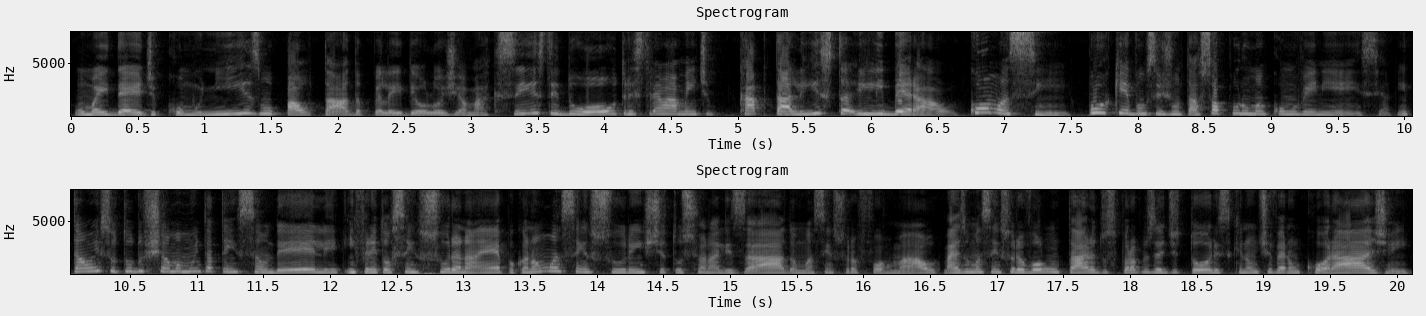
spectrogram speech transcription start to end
uma ideia de comunismo pautada pela ideologia marxista e do outro extremamente capitalista e liberal. Como assim? Por que vão se juntar só por uma conveniência? Então isso tudo chama muita atenção dele. Enfrentou censura na época, não uma censura institucionalizada, uma censura formal, mas uma censura voluntária dos próprios editores que não tiveram coragem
